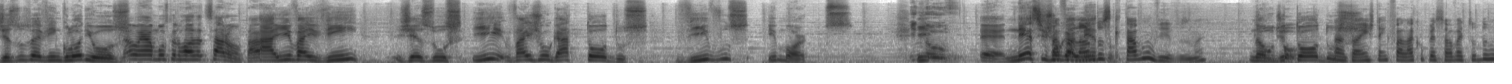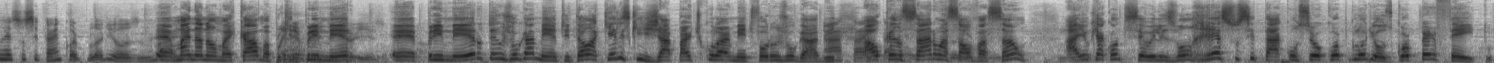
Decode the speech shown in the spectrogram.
Jesus vai vir glorioso. Não é a música do Rosa de Saron, tá? Aí vai vir Jesus e vai julgar todos, vivos e mortos. De E- novo. É, nesse Tá falando julgamento. dos que estavam vivos, né? Não, de Tudo. todos. Não, então a gente tem que falar que o pessoal vai tudo ressuscitar em corpo glorioso, né? É, mas não, não, mas calma, porque primeiro, é, primeiro tem o julgamento. Então, aqueles que já particularmente foram julgados Ah, e tá, tá alcançaram no a juízo salvação, aí o que aconteceu? Eles vão ressuscitar com o seu corpo glorioso, corpo perfeito,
